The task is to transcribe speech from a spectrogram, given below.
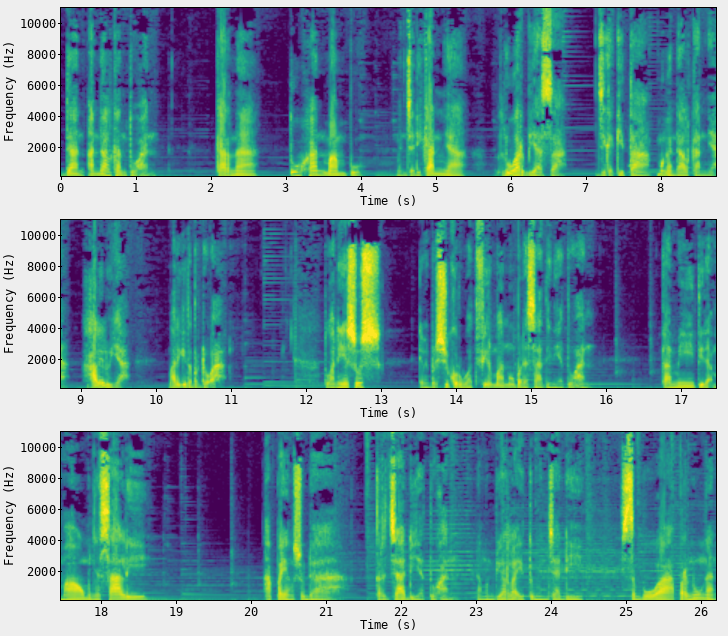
dan andalkan Tuhan. Karena Tuhan mampu menjadikannya luar biasa jika kita mengandalkannya. Haleluya. Mari kita berdoa. Tuhan Yesus, kami bersyukur buat firman-Mu pada saat ini ya Tuhan. Kami tidak mau menyesali apa yang sudah terjadi ya Tuhan. Namun biarlah itu menjadi sebuah perenungan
